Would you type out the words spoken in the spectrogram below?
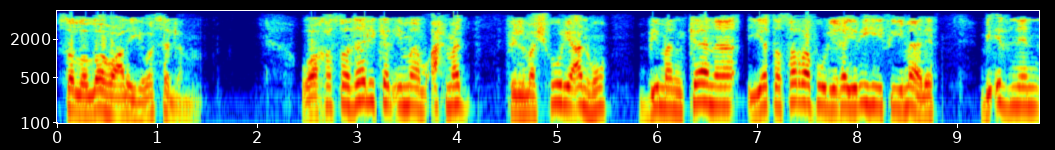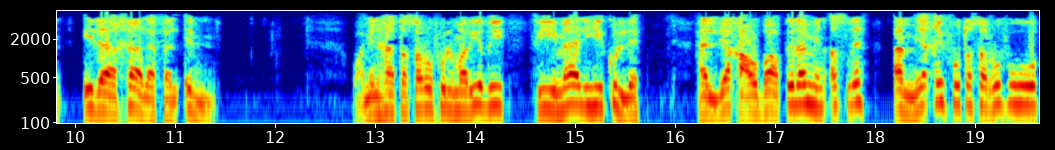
صلى الله عليه وسلم. وخص ذلك الإمام أحمد في المشهور عنه بمن كان يتصرف لغيره في ماله بإذن إذا خالف الإذن. ومنها تصرف المريض في ماله كله هل يقع باطلا من أصله أم يقف تصرفه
